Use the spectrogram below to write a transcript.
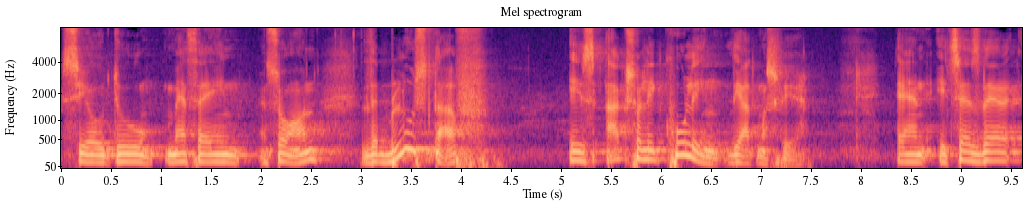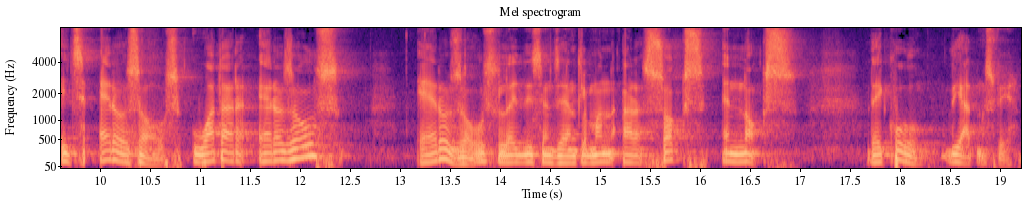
CO2, methane, and so on. The blue stuff is actually cooling the atmosphere. And it says there it's aerosols. What are aerosols? Aerosols, ladies and gentlemen, are SOx and NOx. They cool the atmosphere.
